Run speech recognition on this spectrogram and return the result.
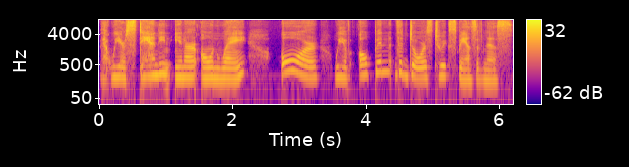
that we are standing in our own way or we have opened the doors to expansiveness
